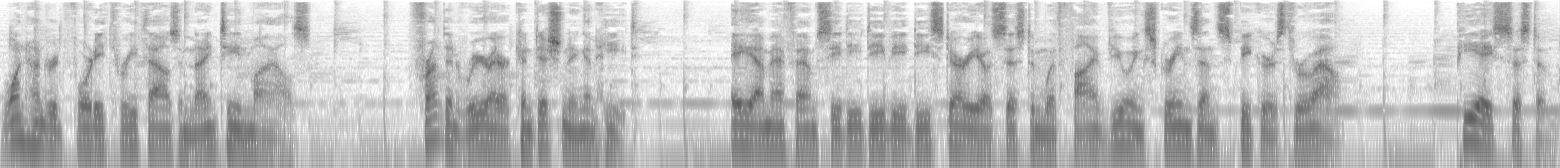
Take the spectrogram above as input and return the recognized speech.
143,019 miles. Front and rear air conditioning and heat. AM FM CD DVD stereo system with 5 viewing screens and speakers throughout. PA system.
